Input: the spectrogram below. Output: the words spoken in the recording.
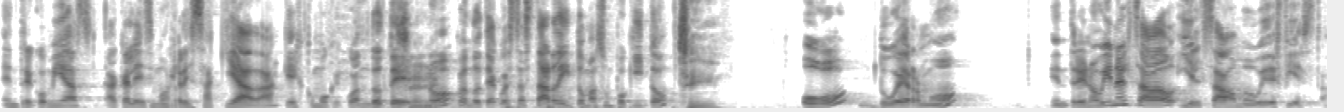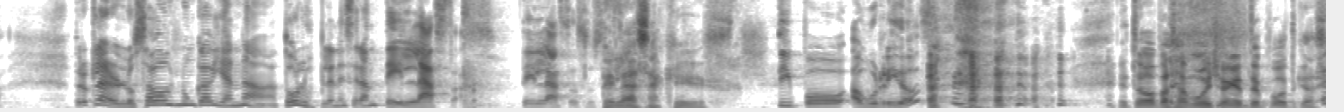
entre comillas, acá le decimos resaqueada, que es como que cuando te, Sí. ¿no? Cuando te acuestas tarde y tomas un poquito, Sí. O duermo, entreno bien el sábado y el sábado me voy de fiesta. Pero claro, los sábados nunca había nada, todos los planes eran telazas, telazas, o sea, ¿Telazas qué es? tipo aburridos. Esto va a pasar mucho en este podcast,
